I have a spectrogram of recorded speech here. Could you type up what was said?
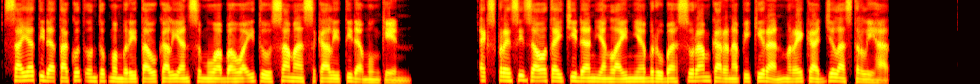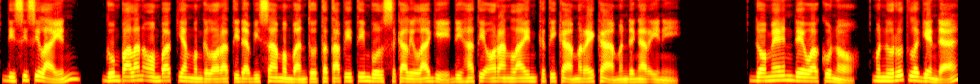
Saya tidak takut untuk memberitahu kalian semua bahwa itu sama sekali tidak mungkin. Ekspresi Zhao Taichi dan yang lainnya berubah suram karena pikiran mereka jelas terlihat. Di sisi lain, gumpalan ombak yang menggelora tidak bisa membantu tetapi timbul sekali lagi di hati orang lain ketika mereka mendengar ini. Domain Dewa Kuno. Menurut legenda,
